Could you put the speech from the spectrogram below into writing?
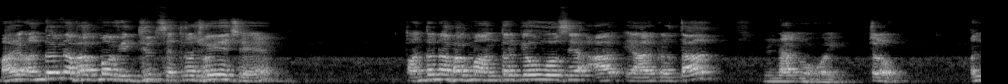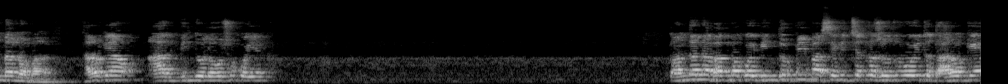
મારે અંદરના ભાગમાં વિદ્યુત ક્ષેત્ર જોઈએ છે, તો અંદરના ભાગમાં અંતર કેવું હશે? આર એ આર કરતા નાનું હોય. ચલો, અંદરનો ભાગ. ધારો કે આ બિંદુ લઉં છું કોઈ એક. તો અંદરના ભાગમાં કોઈ બિંદુ પી પાસે વિદ્યુત ક્ષેત્ર શોધવું હોય તો ધારો કે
